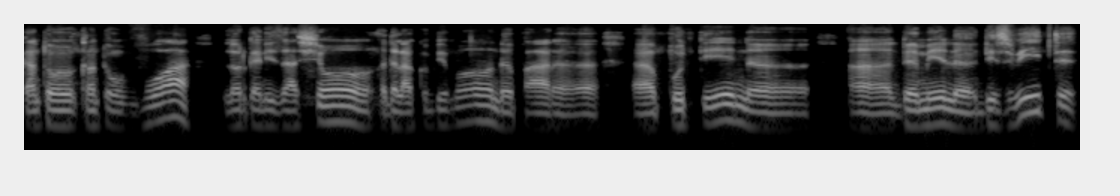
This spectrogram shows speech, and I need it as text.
quand on, quand on voit l'organisation de la Coupe du Monde par euh, Poutine en 2018,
